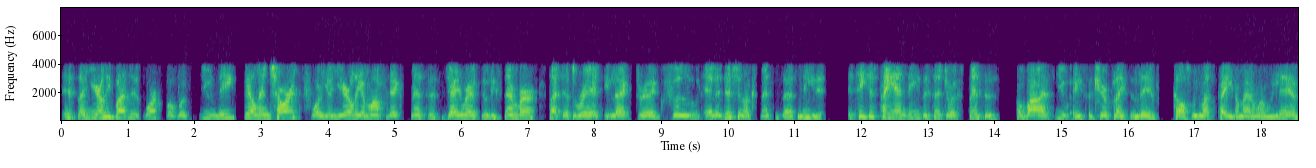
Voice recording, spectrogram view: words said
it's a yearly budget workbook with unique fill-in charts for your yearly and monthly expenses, January through December, such as rent, electric, food, and additional expenses as needed. It teaches paying these essential expenses provides you a secure place to live because we must pay no matter where we live.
